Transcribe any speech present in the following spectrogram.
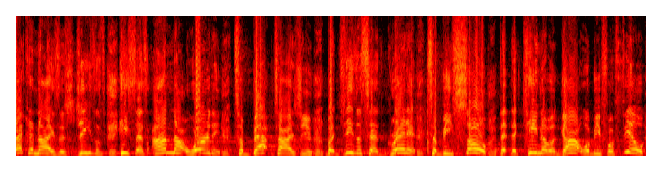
recognizes Jesus. He says, I'm not worthy to baptize you, but Jesus said, granted to be so that the kingdom of God will be fulfilled.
